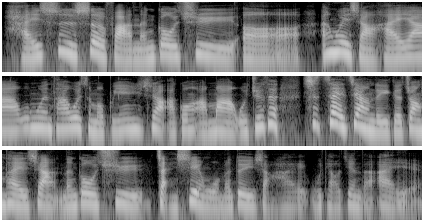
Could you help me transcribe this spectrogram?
还是设法能够去呃安慰小孩呀，问问他为什么不愿意叫阿公阿妈？我觉得是在这样的一个状态下，能够去展现我们对于小孩无条件的爱耶。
